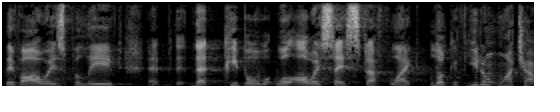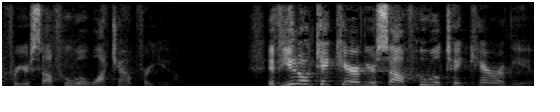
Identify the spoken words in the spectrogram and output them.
they've always believed, eh, that people will always say stuff like, Look, if you don't watch out for yourself, who will watch out for you? If you don't take care of yourself, who will take care of you?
